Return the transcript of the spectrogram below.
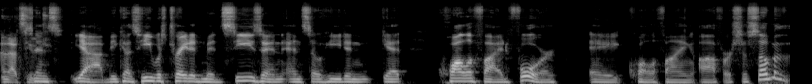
and that's huge since yeah because he was traded mid-season and so he didn't get qualified for a qualifying offer. So some of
